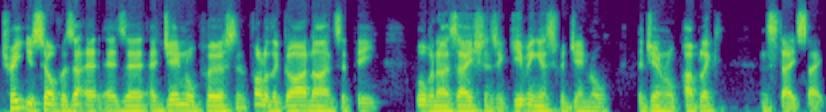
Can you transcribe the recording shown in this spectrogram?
treat yourself as a, as a, a general person, follow the guidelines that the organisations are giving us for general the general public, and stay safe.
